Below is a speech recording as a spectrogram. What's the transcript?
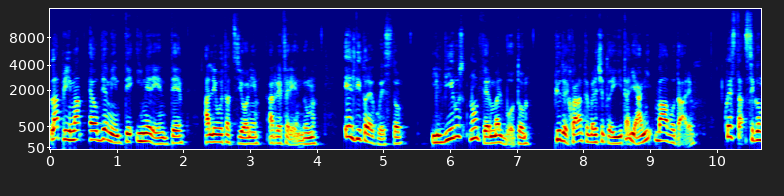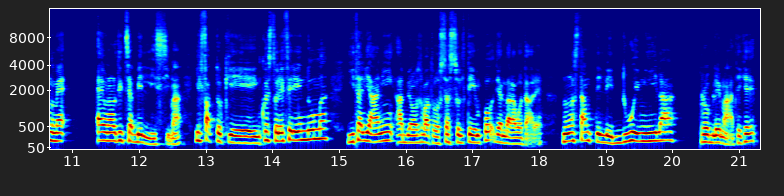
La prima è ovviamente inerente alle votazioni, al referendum, e il titolo è questo. Il virus non ferma il voto. Più del 40% degli italiani va a votare. Questa, secondo me, è una notizia bellissima, il fatto che in questo referendum gli italiani abbiano trovato lo stesso il tempo di andare a votare, nonostante le 2000 problematiche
